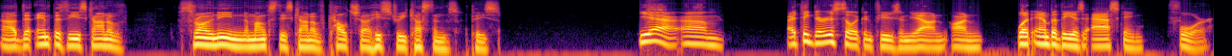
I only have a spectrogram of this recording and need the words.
Uh, that empathy is kind of thrown in amongst this kind of culture, history, customs piece. Yeah, um, I think there is still a confusion, yeah, on, on what empathy is asking for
